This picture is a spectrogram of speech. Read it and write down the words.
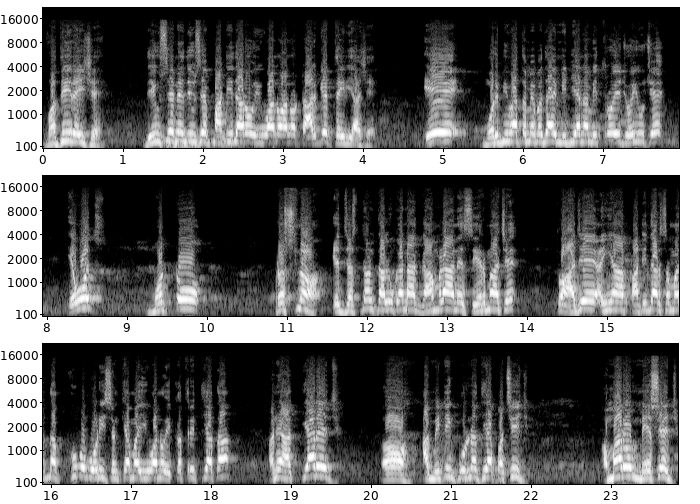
વધી રહી છે, દિવસે ને દિવસે પાટીદારો યુવાનો આનો ટાર્ગેટ થઈ રહ્યા છે. એ મોરબીમાં તમે બધાએ મીડિયાના મિત્રોએ જોયું છે. એવો જ મોટો પ્રશ્ન એ જસદણ તાલુકાના ગામડા અને શહેરમાં છે. તો આજે અહીંયા પાટીદાર સમાજના ખૂબ મોટી સંખ્યામાં યુવાનો એકત્રિત થયા હતા. અને અત્યારે જ આ મિટિંગ પૂર્ણ થયા પછી જ અમારો મેસેજ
